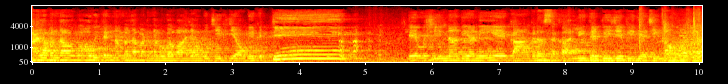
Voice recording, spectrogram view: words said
ਅਗਲਾ ਬੰਦਾ ਆਊਗਾ, ਉਹ ਵੀ ਤਿੰਨ ਨੰਬਰ ਦਾ ਬਟਨ ਦਬੂਗਾ, ਆਵਾਜ਼ ਆਊਗੀ ਚੀਕ ਜੀ ਆਊਗੀ ਕਿ ਟੀ ਇਹ ਮਸ਼ੀਨਾਂ ਦੀਆਂ ਨਹੀਂ, ਇਹ ਕਾਂਗਰਸ, ਅਕਾਲੀ ਤੇ ਬੀਜੇਪੀ ਦੀਆਂ ਚੀਕਾਂ ਹੋਣਗੀਆਂ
